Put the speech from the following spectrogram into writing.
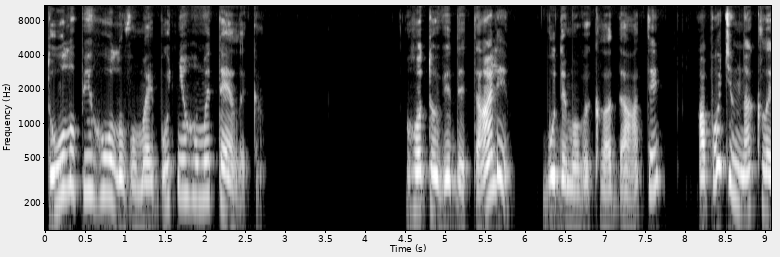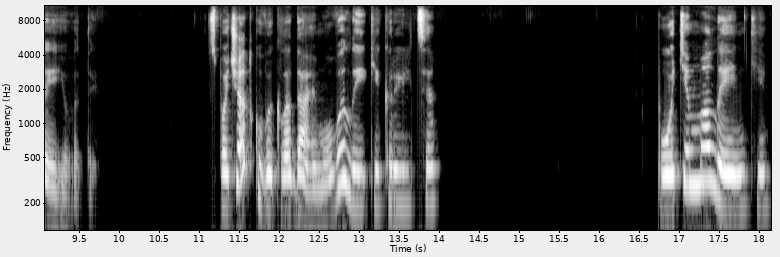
тулуб і голову майбутнього метелика. Готові деталі будемо викладати, а потім наклеювати. Спочатку викладаємо великі крильця, потім маленькі,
